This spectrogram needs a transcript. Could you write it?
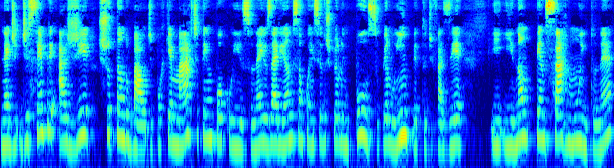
né? De, de sempre agir chutando balde, porque Marte tem um pouco isso, né? E os arianos são conhecidos pelo impulso, pelo ímpeto de fazer e, e não pensar muito, né?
